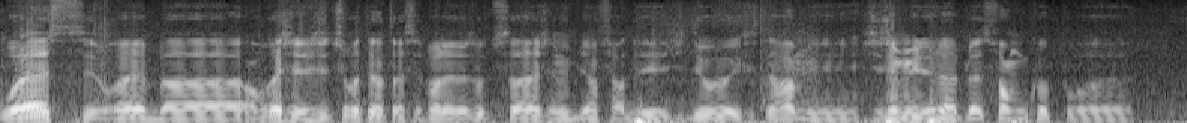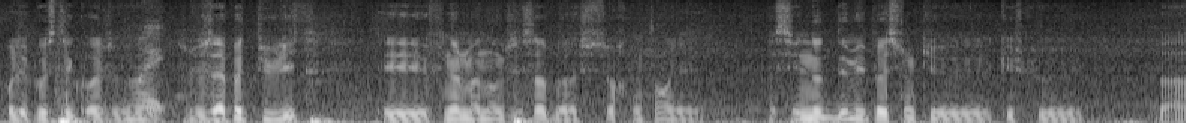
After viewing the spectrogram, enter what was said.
Ouais, c'est vrai. Bah, en vrai, j'ai toujours été intéressé par les réseaux, tout ça. J'aimais bien faire des vidéos, etc. Mais j'ai jamais eu la plateforme quoi pour, euh, pour les poster, quoi. Je Ouais. J'avais pas de public. Et au final, maintenant que j'ai ça, bah, je suis super content. Et bah, c'est une autre de mes passions que, que je peux. Bah,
